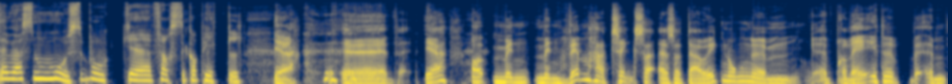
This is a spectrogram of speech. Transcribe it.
dette er Mosebok øh, første kapitel. Ja, øh, ja. Og, men, men hvem har tænkt sig, altså der er jo ikke nogen øhm, private øhm,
